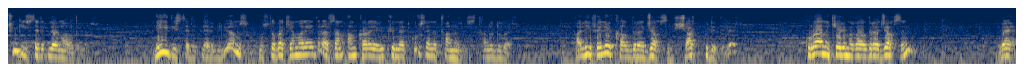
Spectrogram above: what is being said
Çünkü istediklerini aldılar. Neydi istedikleri biliyor musun? Mustafa Kemal'e dediler sen Ankara'ya hükümet kur seni tanırız. Tanıdılar. Halifeliği kaldıracaksın. Şart bu dediler. Kur'an-ı Kerim'i kaldıracaksın ve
